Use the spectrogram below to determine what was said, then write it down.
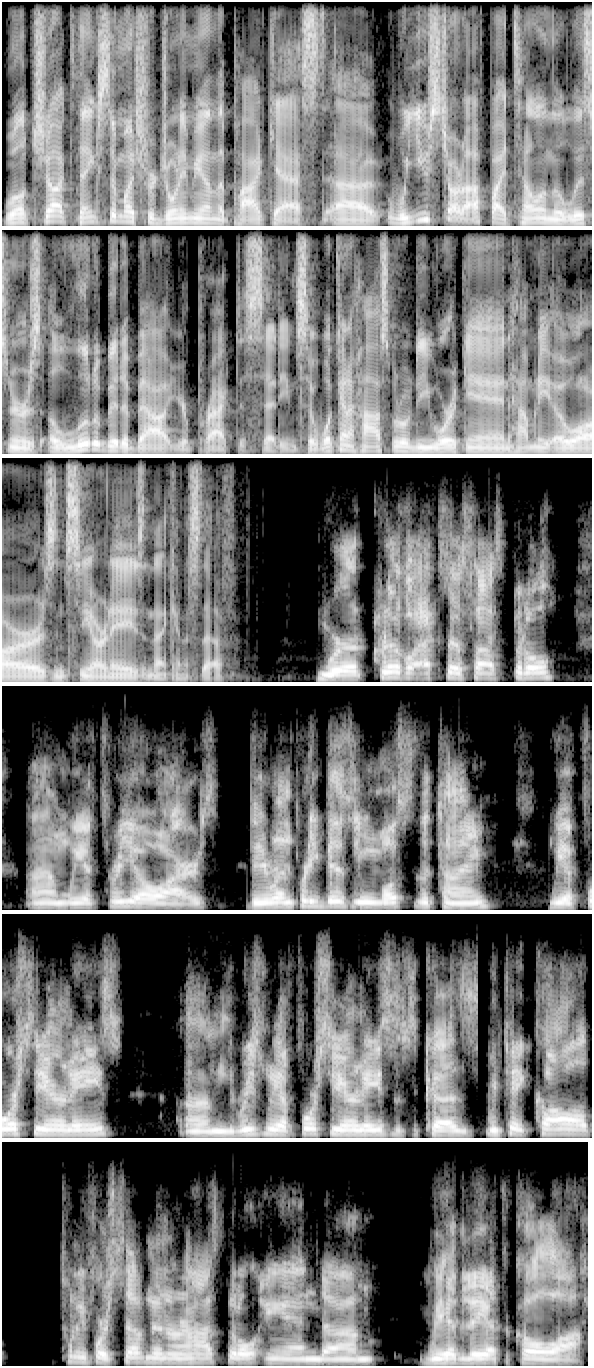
Well, Chuck, thanks so much for joining me on the podcast. Uh, will you start off by telling the listeners a little bit about your practice setting? So, what kind of hospital do you work in? How many ORs and CRNAs and that kind of stuff? We're a critical access hospital. Um, we have three ORs. They run pretty busy most of the time. We have four CRNAs. Um, the reason we have four CRNAs is because we take call 24 7 in our hospital and um, we have the day after call off.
